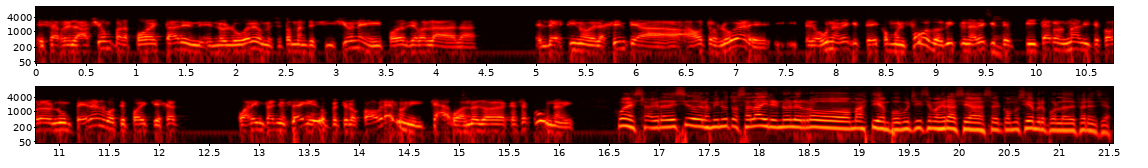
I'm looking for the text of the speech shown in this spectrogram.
esa relación para poder estar en, los lugares donde se toman decisiones y poder llevar la, el destino de la gente a, otros lugares. pero una vez que te, como el fútbol, ¿viste? Una vez que te pitaron mal y te cobraron un penal, vos te podés quejar 40 años seguidos, pero te lo cobraron y chavo, andás a la casa cuna. Juez, agradecido de los minutos al aire, no le robo más tiempo. Muchísimas gracias, eh, como siempre, por la diferencia.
